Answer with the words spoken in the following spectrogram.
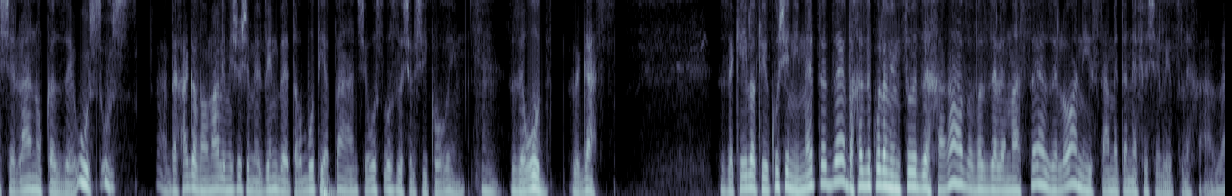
שלנו כזה, אוס, אוס. דרך אגב, אמר לי מישהו שמבין בתרבות יפן, שאוס אוס זה של שיכורים. זה רוד, זה גס. זה כאילו הקיוקושין אימץ את זה, ואחרי זה כולם אימצו את זה אחריו, אבל זה למעשה, זה לא אני שם את הנפש שלי אצלך, זה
